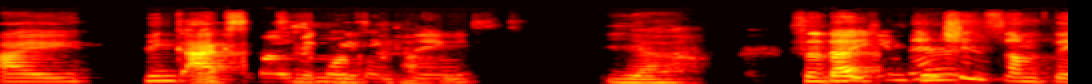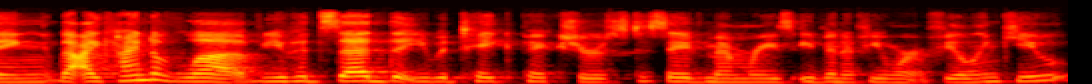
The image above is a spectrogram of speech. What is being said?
I I suppose make more me so pink things. Yeah. So that you mentioned something that I kind of love. You had said that you would take pictures to save memories even if you weren't feeling cute.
